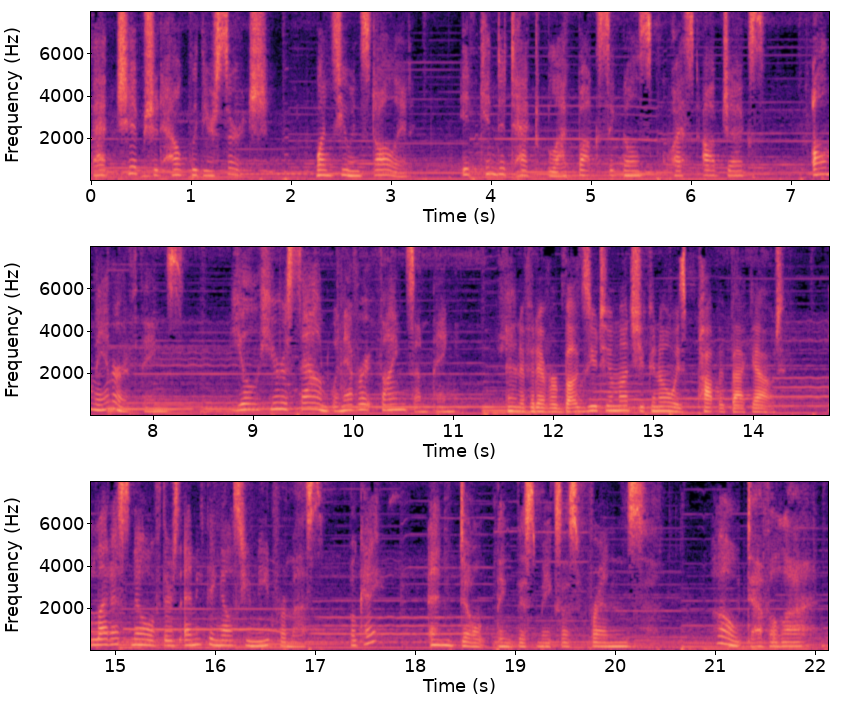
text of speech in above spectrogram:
That chip should help with your search. Once you install it, it can detect black box signals, quest objects, all manner of things. You'll hear a sound whenever it finds something. And if it ever bugs you too much, you can always pop it back out. Let us know if there's anything else you need from us, okay? And don't think this makes us friends. Oh, Devola. Uh,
